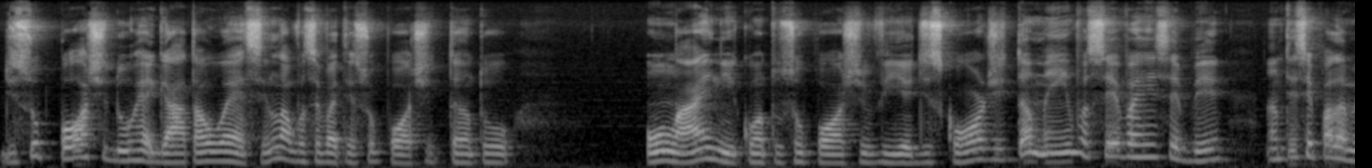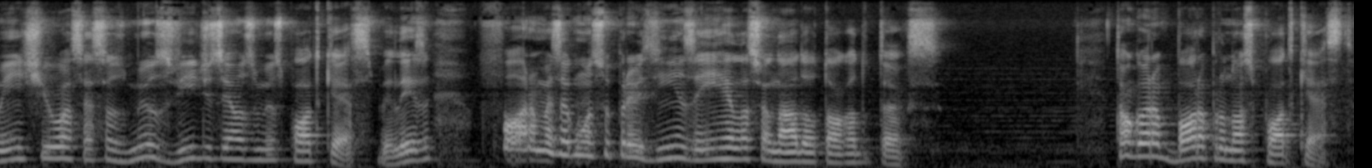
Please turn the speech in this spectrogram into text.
de suporte do Regata OS. Lá você vai ter suporte tanto online quanto suporte via Discord. Também você vai receber antecipadamente o acesso aos meus vídeos e aos meus podcasts, beleza? Fora mais algumas surpresinhas aí relacionadas ao Toca do Tux. Então agora bora para o nosso podcast.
